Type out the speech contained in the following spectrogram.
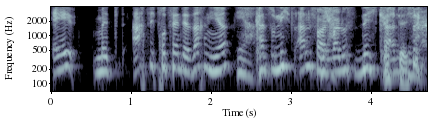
ey, mit 80 Prozent der Sachen hier Ja. kannst du nichts anfangen, weil du es nicht kannst. Richtig.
